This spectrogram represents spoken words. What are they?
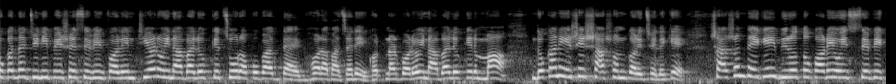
দোকানদার যিনি পেশায় সিভিক ভলেন্টিয়ার, ওই নাবালককে চোর অপবাদ দেয় ভরা বাজারে। ঘটনার পরে ওই নাবালকের মা দোকানে এসে শাসন করে ছেলেকে। শাসন থেকেই বিরত করে ওই সিভিক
